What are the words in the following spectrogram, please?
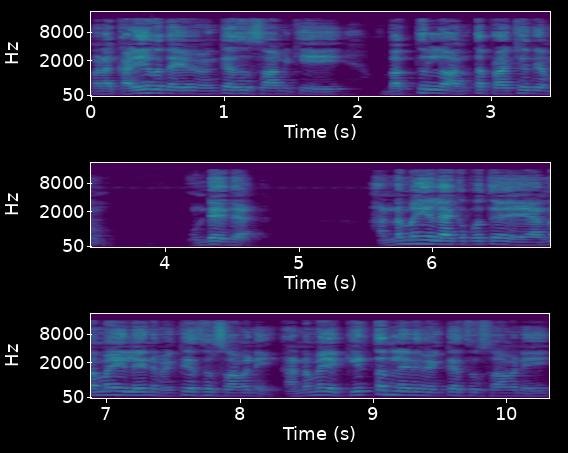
మన కలియుగ దైవం వెంకటేశ్వర స్వామికి భక్తుల్లో అంత ప్రాచుర్యం ఉండేదా. అన్నమయ్య లేకపోతే అన్నమయ్య లేని వెంకటేశ్వర స్వామిని అన్నమయ్య కీర్తన లేని వెంకటేశ్వర స్వామిని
